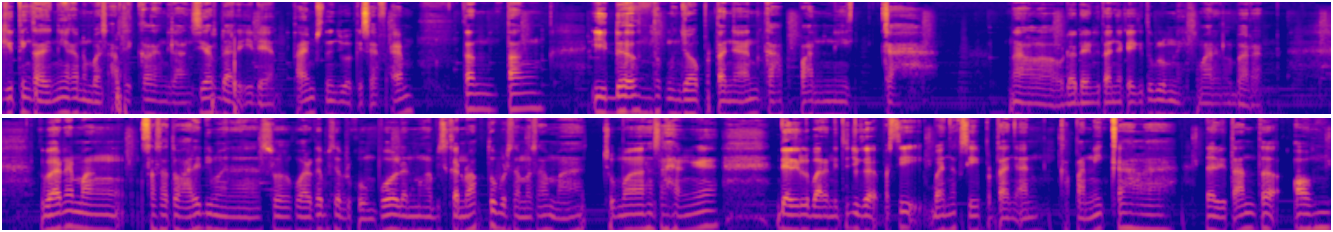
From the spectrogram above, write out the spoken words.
Giting kali ini akan membahas artikel yang dilansir dari IDN Times dan juga Kiss FM tentang ide untuk menjawab pertanyaan kapan nikah. Nah, lo, udah ada yang ditanya kayak gitu belum nih kemarin lebaran? Lebaran emang salah satu hari di mana seluruh keluarga bisa berkumpul dan menghabiskan waktu bersama-sama. Cuma sayangnya dari lebaran itu juga pasti banyak sih pertanyaan kapan nikah lah dari tante, om,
